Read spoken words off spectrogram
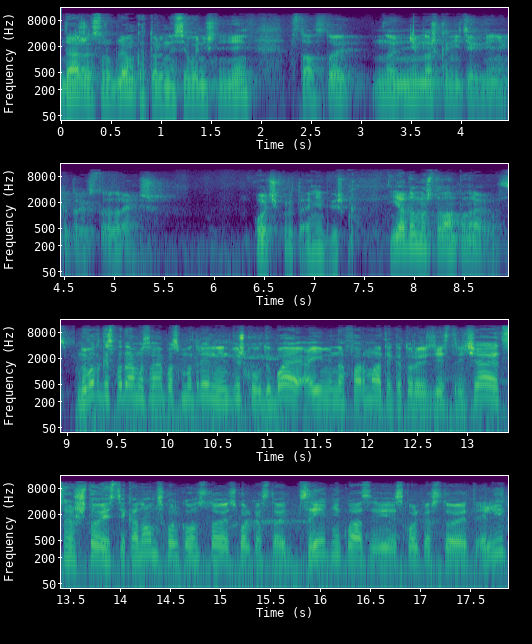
Даже с рублем, который на сегодняшний день стал стоить, ну, немножко не тех денег, которых стоил раньше. Очень крутая недвижка. Я думаю, что вам понравилось. Ну вот, господа, мы с вами посмотрели недвижку в Дубае, а именно форматы, которые здесь встречаются, что есть эконом, сколько он стоит, сколько стоит средний класс и сколько стоит элит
